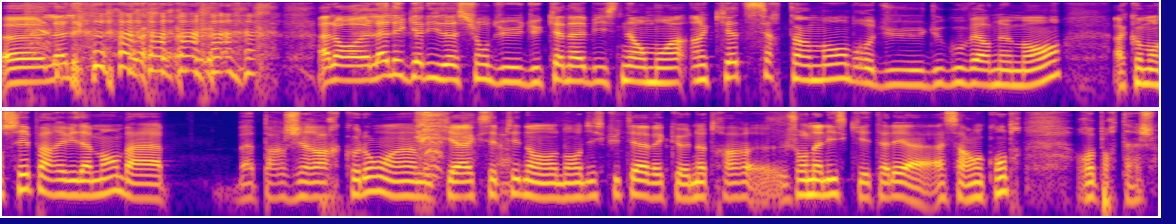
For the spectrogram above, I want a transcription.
Euh, la... Alors, euh, la légalisation du, du cannabis, néanmoins, inquiète certains membres du, du gouvernement, à commencer par évidemment. Bah, bah, par Gérard Collomb, hein, mais qui a accepté d'en discuter avec notre journaliste qui est allé à, à sa rencontre. Reportage.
